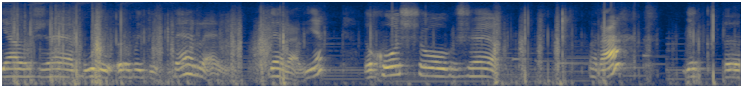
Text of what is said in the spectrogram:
я вже буду робити дерев, дерев'я, того що вже пора, як е,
